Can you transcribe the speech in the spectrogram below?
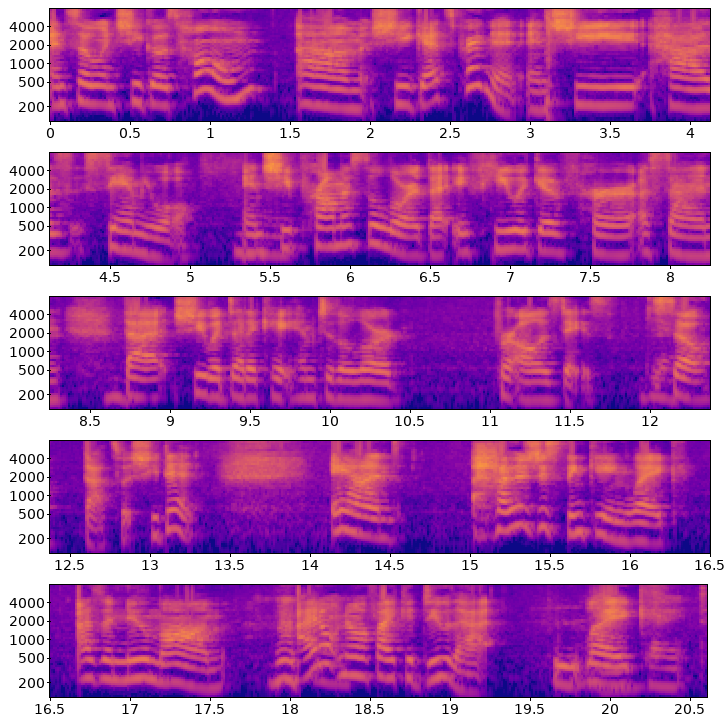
and so when she goes home um, she gets pregnant and she has samuel and mm-hmm. she promised the lord that if he would give her a son mm-hmm. that she would dedicate him to the lord for all his days. So that's what she did. And I was just thinking, like, as a new mom, I don't know if I could do that. Like, Right.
